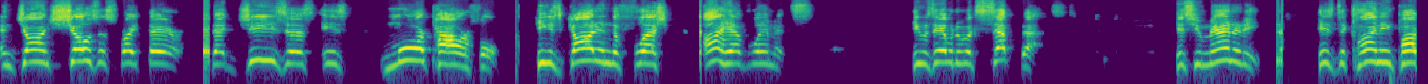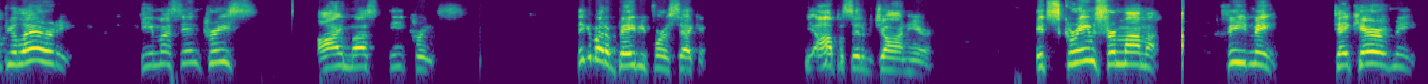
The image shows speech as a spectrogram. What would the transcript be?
And John shows us right there that Jesus is more powerful. He's God in the flesh. I have limits. He was able to accept that. His humanity, his declining popularity. He must increase. I must decrease. Think about a baby for a second. The opposite of John here. It screams for mama, feed me, take care of me.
